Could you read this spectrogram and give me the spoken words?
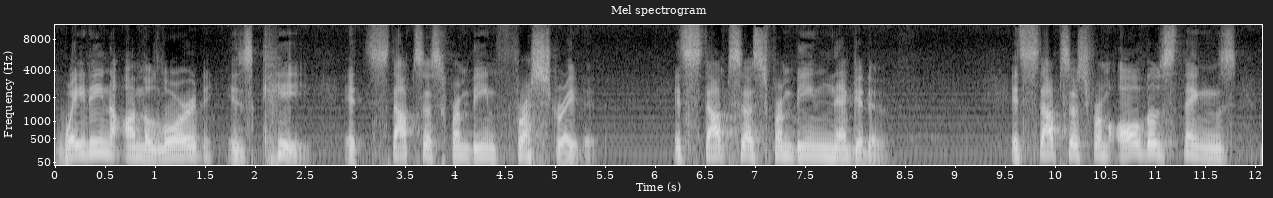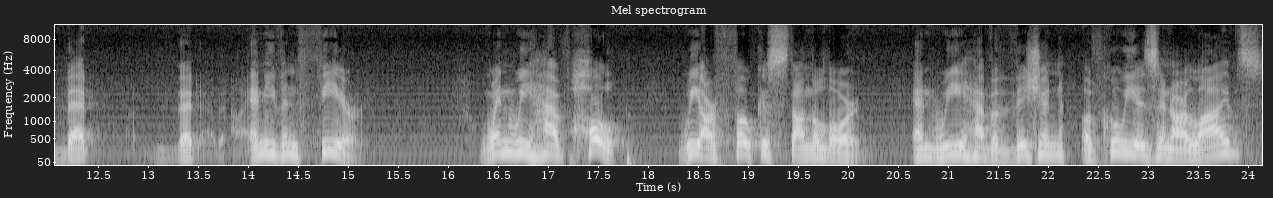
Waiting on the Lord is key. It stops us from being frustrated. It stops us from being negative. It stops us from all those things that, that and even fear. When we have hope, we are focused on the Lord and we have a vision of who He is in our lives.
